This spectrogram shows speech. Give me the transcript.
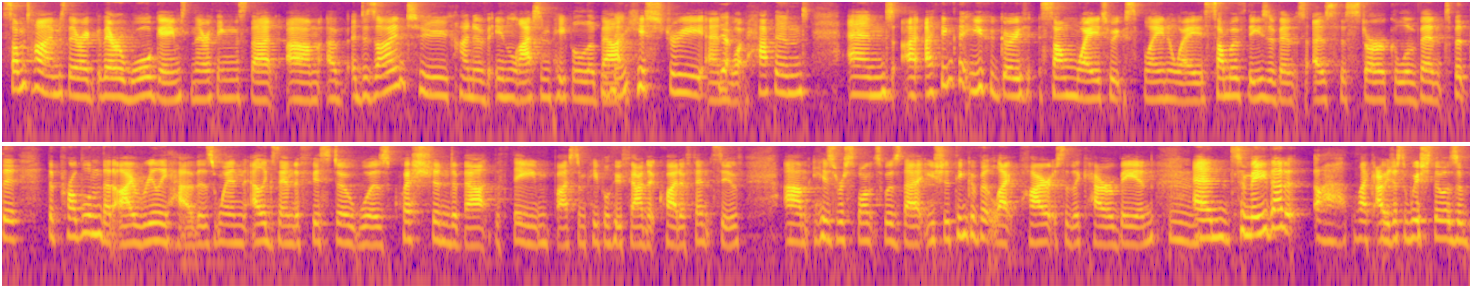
sometimes there are there are war games and there are things that um, are, are designed to kind of enlighten people about history and Yep. what happened. And I, I think that you could go some way to explain away some of these events as historical events. But the, the problem that I really have is when Alexander Pfister was questioned about the theme by some people who found it quite offensive, um, his response was that you should think of it like Pirates of the Caribbean. And to me, that, uh, like, I just wish there was a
